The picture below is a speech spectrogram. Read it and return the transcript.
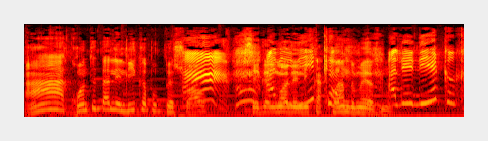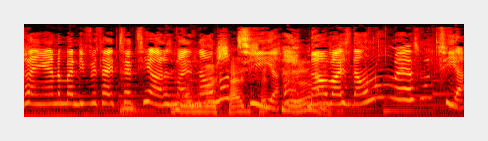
Ah, conta da Lilica pro pessoal. Ah, Você ganhou a Lilica, quando mesmo? A Lilica ganhou no meu aniversário de 7 anos, No mas não no tia. 7 anos. Não, mas não no tia.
